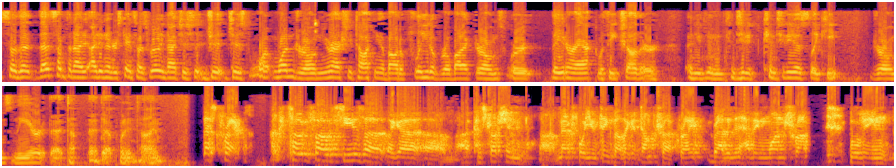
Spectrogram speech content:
so that that's something I, I didn't understand. So it's really not just just one, one drone. You're actually talking about a fleet of robotic drones where they interact with each other, and you can continue, continuously keep drones in the air at that at that point in time. That's correct. So if I was to use a like a, um, a construction uh, metaphor, you think about like a dump truck, right? Rather than having one truck moving.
